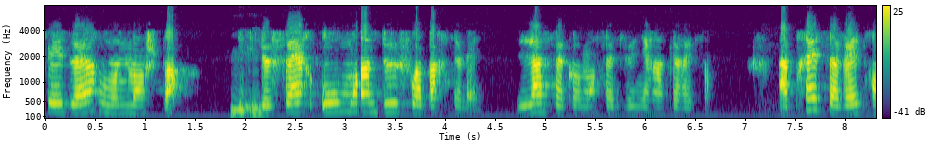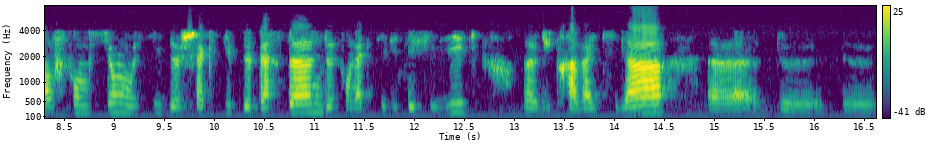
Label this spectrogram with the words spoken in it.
16 heures où on ne mange pas. Mhm. Et le faire au moins deux fois par semaine. Là, ça commence à devenir intéressant. Après, ça va être en fonction aussi de chaque type de personne, de son activité physique, euh, du travail qu'il a, euh, de, de,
